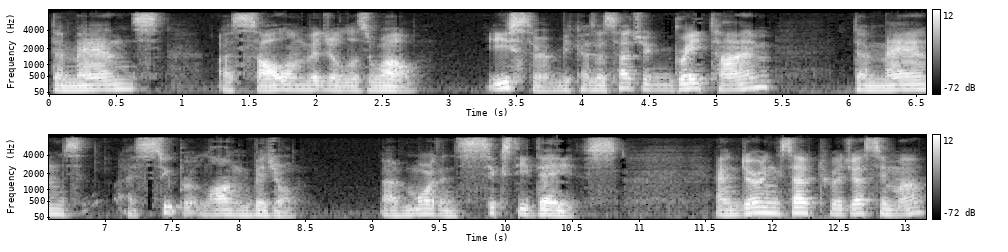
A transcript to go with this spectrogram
demands a solemn vigil as well. Easter, because it's such a great time, demands a super long vigil of more than 60 days. And during Septuagesima,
